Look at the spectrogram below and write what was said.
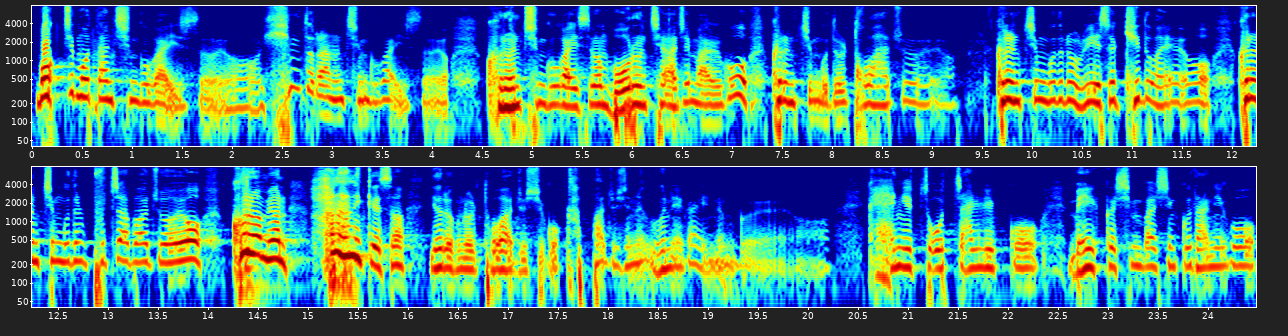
먹지 못한 친구가 있어요. 힘들어하는 친구가 있어요. 그런 친구가 있으면 모른 채 하지 말고 그런 친구들 도와줘요. 그런 친구들을 위해서 기도해요. 그런 친구들 붙잡아 줘요. 그러면 하나님께서 여러분을 도와주시고 갚아주시는 은혜가 있는 거예요. 괜히 옷 잘 입고 메이크 신발 신고 다니고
